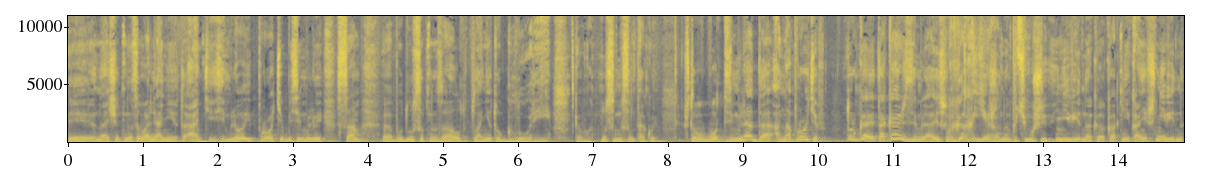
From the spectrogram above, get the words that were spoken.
И, значит, называли они это антиземлей, против Землей. Сам э, Будусов называл эту планету Глории. Вот. Ну, смысл такой, что вот Земля, да, а напротив – другая такая же Земля. И что, как ежена, почему же ее не видно? Как, как не, конечно, не видно.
